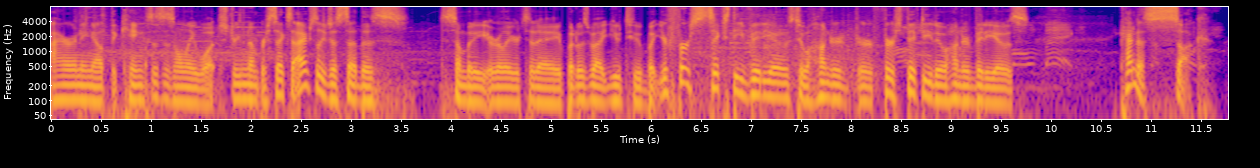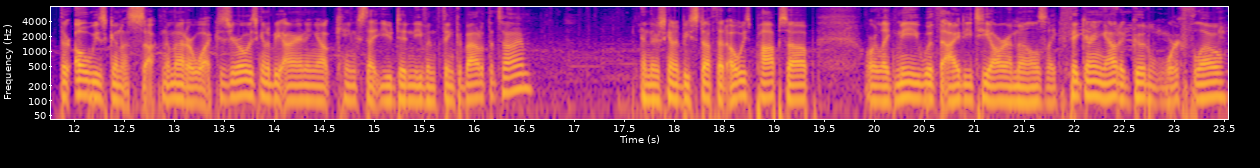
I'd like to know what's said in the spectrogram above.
ironing out the kinks. This is only, what, stream number six? I actually just said this to somebody earlier today, but it was about YouTube. But your first 60 videos to 100, or first 50 to 100 videos kind of suck. They're always going to suck, no matter what, because you're always going to be ironing out kinks that you didn't even think about at the time. And there's going to be stuff that always pops up, or like me with the IDT RMLs, like figuring out a good workflow.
